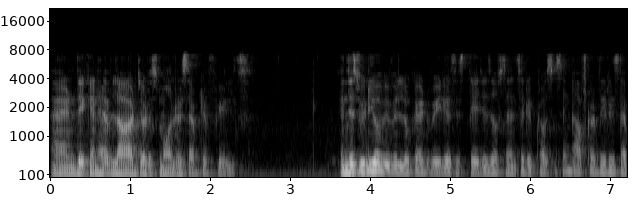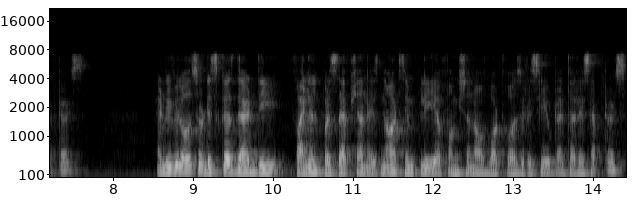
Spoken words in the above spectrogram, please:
and they can have large or small receptive fields. In this video, we will look at various stages of sensory processing after the receptors and we will also discuss that the final perception is not simply a function of what was received at the receptors,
